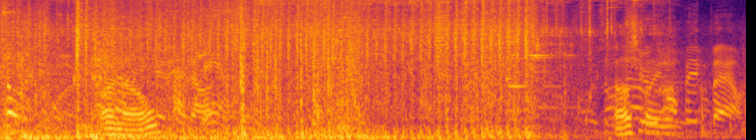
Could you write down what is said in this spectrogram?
Solid work. Oh no. God damn. I was Shoot fighting. up inbound.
